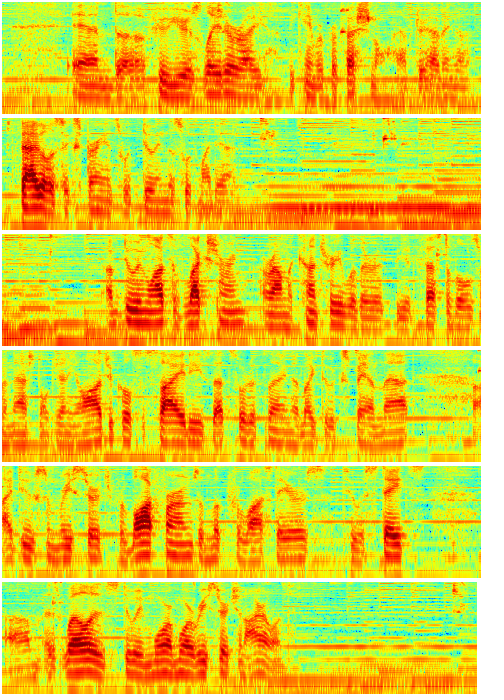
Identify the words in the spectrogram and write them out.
and uh, a few years later I became a professional after having a fabulous experience with doing this with my dad. I'm doing lots of lecturing around the country, whether it be at festivals or national genealogical societies, that sort of thing. I'd like to expand that. I do some research for law firms and look for lost heirs to estates, um, as well as doing more and more research in Ireland.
